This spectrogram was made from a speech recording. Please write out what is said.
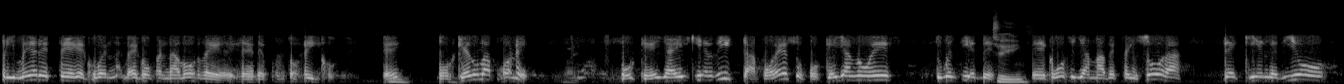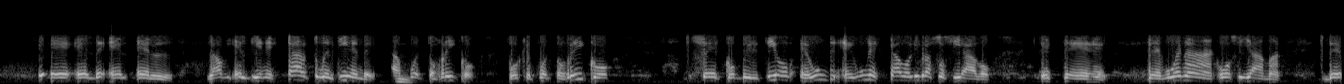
primer este goberna- gobernador de, de- de Puerto Rico? ¿Eh? Mm. ¿Por qué no la pone? Porque ella es izquierdista, por eso, porque ella no es, ¿tú me entiendes? Sí. Eh, ¿Cómo se llama? Defensora de quien le dio eh, el, el, el, el bienestar, ¿tú me entiendes? A Puerto Rico, porque Puerto Rico se convirtió en un, en un Estado libre asociado este, de buena, ¿cómo se llama? De,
